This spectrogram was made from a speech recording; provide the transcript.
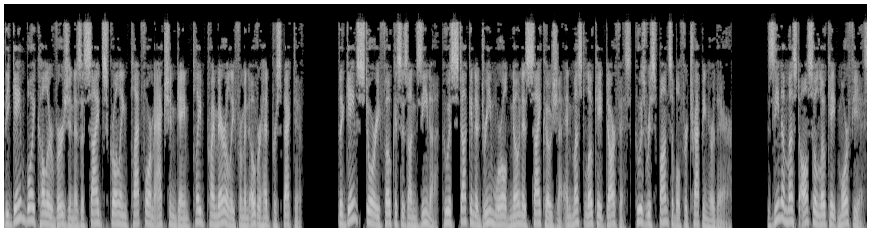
The Game Boy Color version is a side-scrolling platform action game played primarily from an overhead perspective. The game's story focuses on Xena, who is stuck in a dream world known as Psychosia and must locate Darphus, who is responsible for trapping her there. Xena must also locate Morpheus,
